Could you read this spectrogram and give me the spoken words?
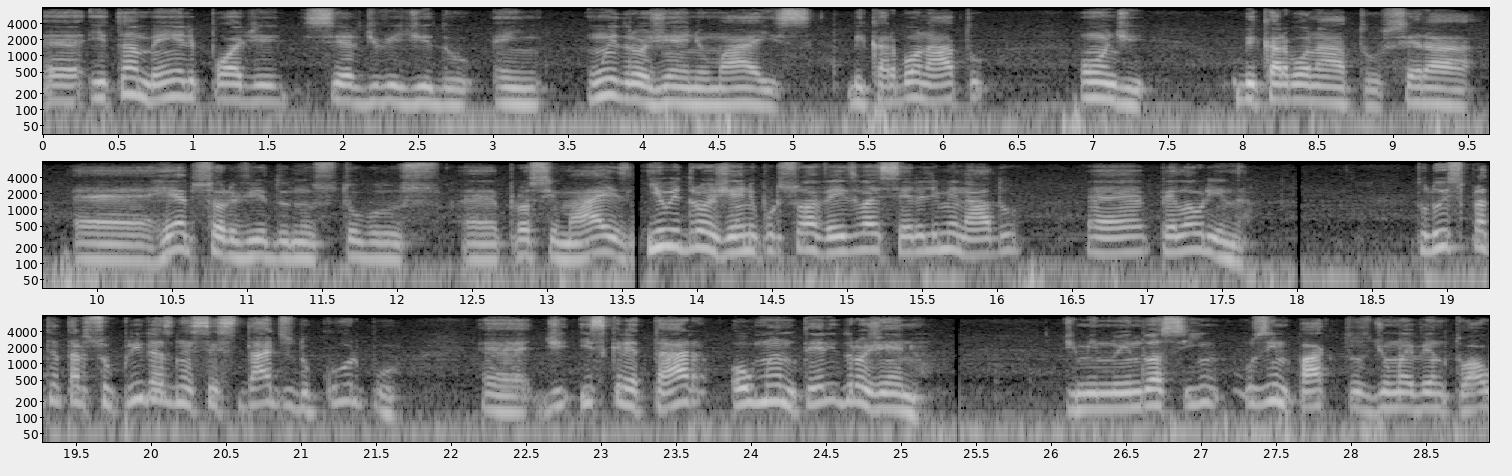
É, e também ele pode ser dividido em um hidrogênio mais bicarbonato, onde o bicarbonato será é, reabsorvido nos túbulos é, proximais e o hidrogênio, por sua vez, vai ser eliminado é, pela urina. Tudo isso para tentar suprir as necessidades do corpo é, de excretar ou manter hidrogênio, diminuindo assim os impactos de uma eventual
